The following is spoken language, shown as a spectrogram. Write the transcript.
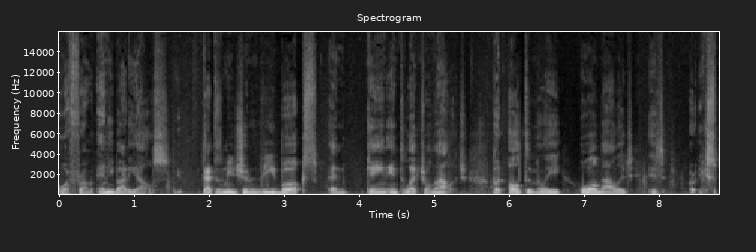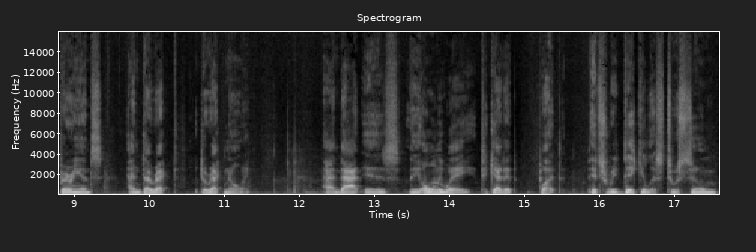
or from anybody else. That doesn't mean you shouldn't read books and gain intellectual knowledge, but ultimately all knowledge is experience and direct direct knowing. And that is the only way to get it, but it's ridiculous to assume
